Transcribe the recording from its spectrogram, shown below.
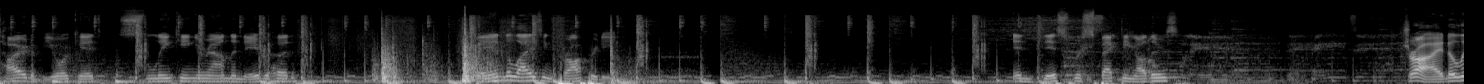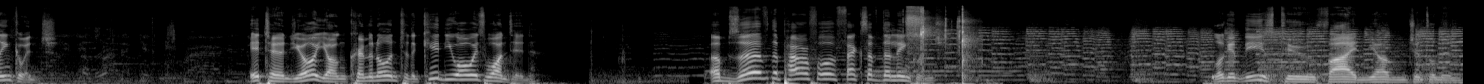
tired of your kids slinking around the neighborhood, vandalizing property, and disrespecting others? Try DelingQuench. It turned your young criminal into the kid you always wanted. Observe the powerful effects of DelingQuench. Look at these two fine young gentlemen.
